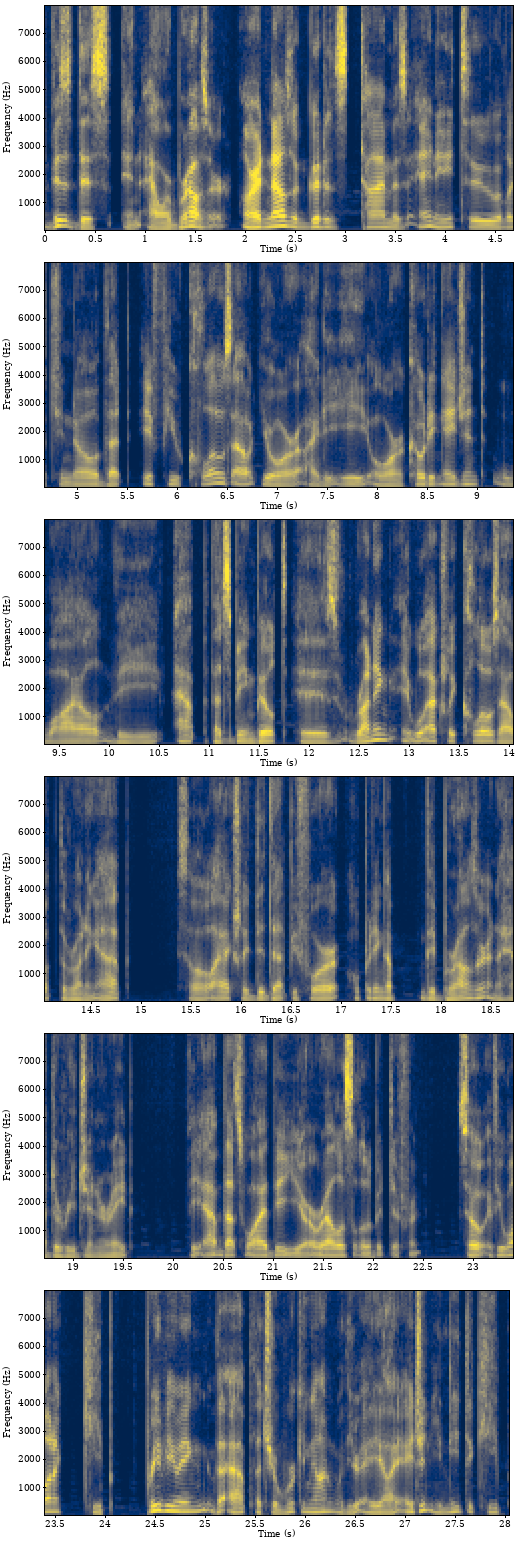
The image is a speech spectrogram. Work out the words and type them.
visit this in our browser. All right, now's as good time as any to let you know that if you close out your IDE or coding agent while the app that's being built is running, it will actually close out the running app. So I actually did that before opening up the browser and I had to regenerate the app. That's why the URL is a little bit different. So if you want to keep previewing the app that you're working on with your AI agent, you need to keep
